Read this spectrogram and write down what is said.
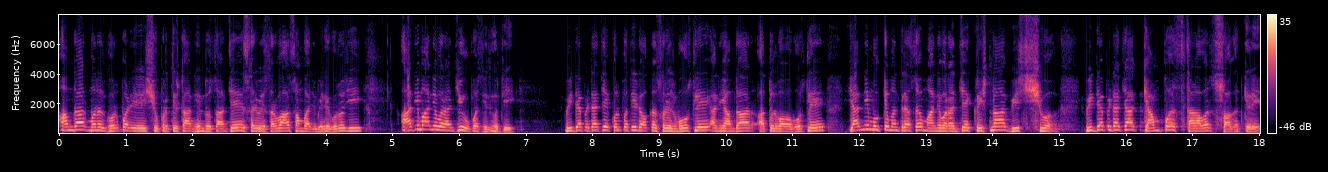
आमदार मनोज घोरपडे शिवप्रतिष्ठान हिंदुस्थानचे सर्वे सर्वा संभाजी भिडे गुरुजी आदी मान्यवरांची उपस्थिती होती. विद्यापीठाचे कुलपती डॉक्टर सुरेश भोसले आणि आमदार अतुलबाबा भोसले यांनी मुख्यमंत्र्यासह मान्यवरांचे कृष्णा विश्व विद्यापीठाच्या कॅम्पस स्थळावर स्वागत केले.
